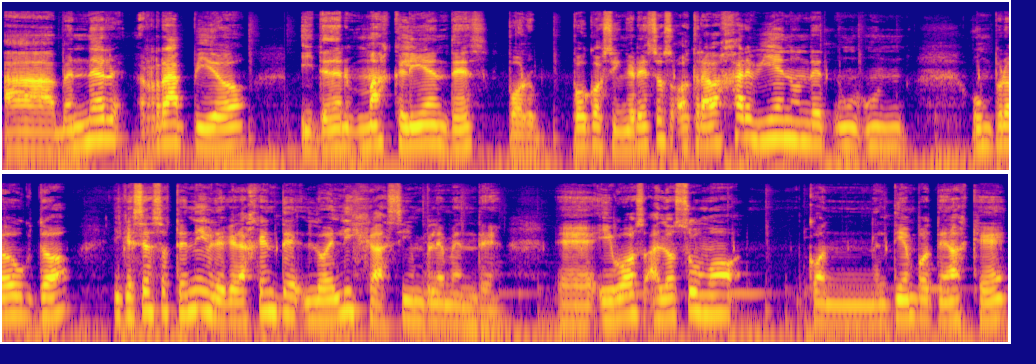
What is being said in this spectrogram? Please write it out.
¿A vender rápido y tener más clientes por pocos ingresos o trabajar bien un, un, producto y que sea sostenible, que la gente lo elija simplemente? Eh, y vos a lo sumo con el tiempo tengas que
